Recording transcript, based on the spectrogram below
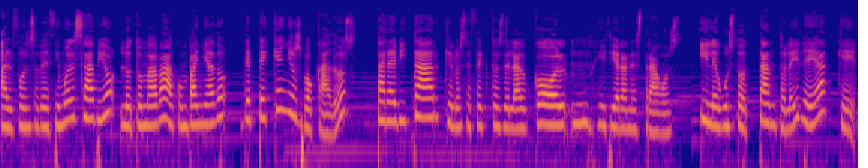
Alfonso X el Sabio lo tomaba acompañado de pequeños bocados para evitar que los efectos del alcohol mm, hicieran estragos. Y le gustó tanto la idea que,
